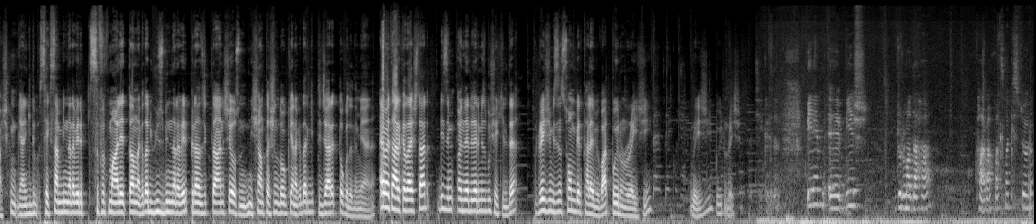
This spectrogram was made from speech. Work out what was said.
Aşkım yani gidip 80 bin lira verip sıfır maliyetli alana kadar 100 bin lira verip birazcık daha hani şey olsun Nişantaşı'nda okuyana kadar git ticarette oku dedim yani. Evet arkadaşlar bizim önerilerimiz bu şekilde. Rejimizin son bir talebi var. Buyurun reji. Reji, buyurun reji. Teşekkür ederim. Benim e, bir duruma daha parmak basmak istiyorum.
